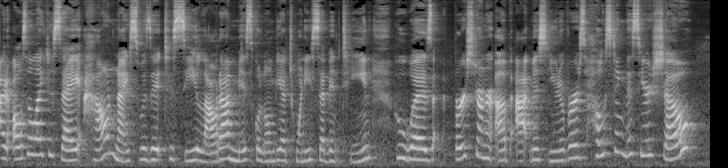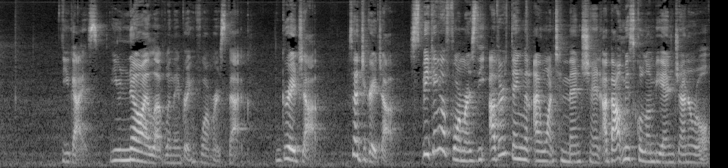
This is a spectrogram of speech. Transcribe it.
I'd also like to say how nice was it to see Laura Miss Colombia 2017 who was first runner up at Miss Universe hosting this year's show? You guys, you know I love when they bring formers back. Great job. Such a great job. Speaking of formers, the other thing that I want to mention about Miss Colombia in general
